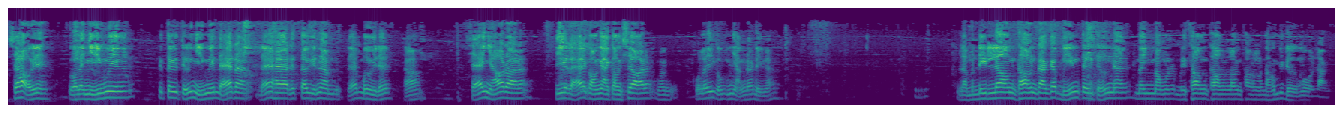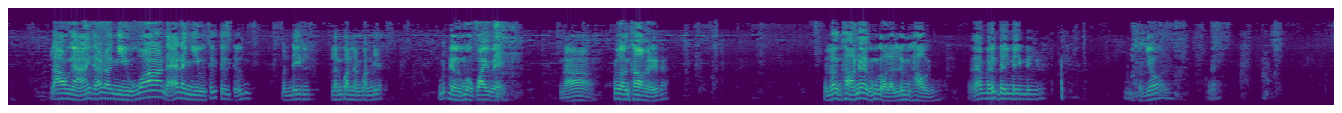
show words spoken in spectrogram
xã hội này, gọi là nhị nguyên cái tư tưởng nhị nguyên đẻ ra đẻ hai để tư năm đẻ mười đó. Đó. Sẽ nhỏ ra đó chia lẻ còn ngày còn so đó, mà cô lý cũng nhận ra điều đó. Là mình đi lon thon ra cái biển tư tưởng đó, mênh mông mình thon thon, lon thon không biết đường một lần. Lao ngại trở ra nhiều quá, đẻ ra nhiều thứ tư tưởng. Mình đi lanh quanh lanh quanh biết. Biết đường một quay về. Đó nó lon thon rồi đó. Lân thon nó cũng gọi là lưng hồi. Đó, bên bên bên bên. Gió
